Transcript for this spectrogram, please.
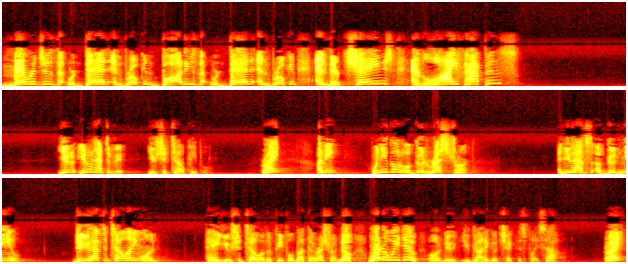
marriages that were dead and broken, bodies that were dead and broken, and they're changed and life happens, you, you don't have to be, you should tell people. Right? I mean, when you go to a good restaurant and you have a good meal, do you have to tell anyone, hey, you should tell other people about that restaurant? No. What do we do? Oh, dude, you gotta go check this place out. Right?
